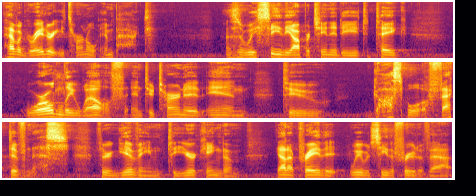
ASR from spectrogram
have a greater eternal impact. As we see the opportunity to take worldly wealth and to turn it into gospel effectiveness through giving to your kingdom. God, I pray that we would see the fruit of that.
